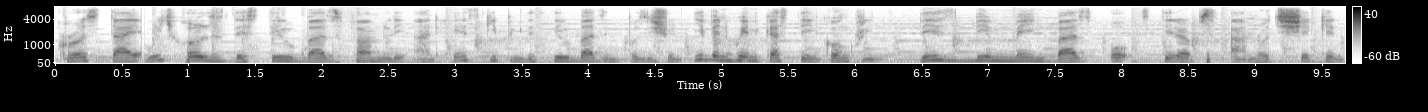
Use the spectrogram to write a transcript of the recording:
cross tie which holds the steel bars firmly and hence keeping the steel bars in position even when casting concrete. These beam main bars or stirrups are not shaken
